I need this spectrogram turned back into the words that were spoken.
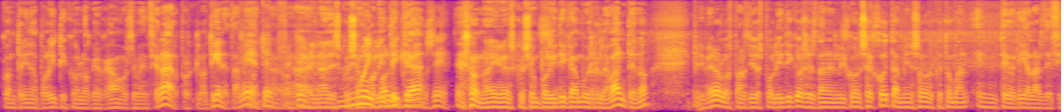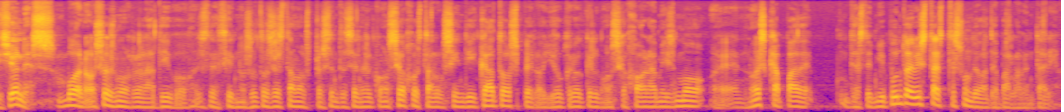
contenido político lo que acabamos de mencionar, porque lo tiene también. Lo tiene, lo final tiene. hay una discusión Muy política, político, sí. eso no hay una discusión política muy relevante, ¿no? Primero, los partidos políticos están en el Consejo y también son los que toman, en teoría, las decisiones. Bueno, eso es muy relativo. Es decir, nosotros estamos presentes en el Consejo, están los sindicatos, pero yo creo que el Consejo ahora mismo eh, no es capaz de desde mi punto de vista, este es un debate parlamentario.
